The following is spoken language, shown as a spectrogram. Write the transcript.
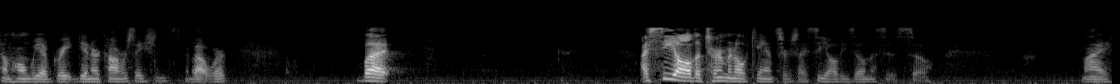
come home, we have great dinner conversations about work. But I see all the terminal cancers. I see all these illnesses. So my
